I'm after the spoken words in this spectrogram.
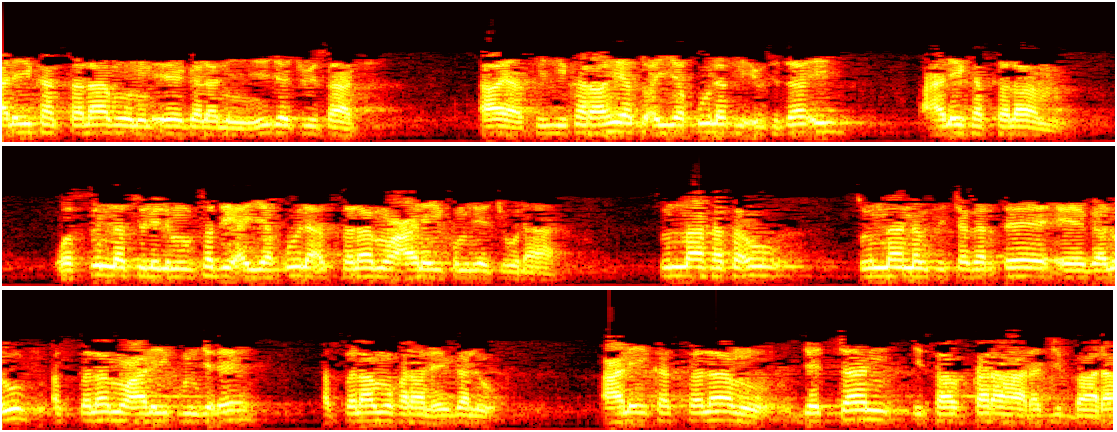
alayka salaamuun eegalanii jechuu isaati آية فيه كراهية أن يقول في ابتداء عليك السلام والسنة للمبتدئ أن يقول السلام عليكم sunnaa ka ta'u sunnaa namticha gartee eegaluuf assalaamu alaykum jedhee assalaamu kanaan eegalu عليك السلام جتان إساف كرها جبارة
